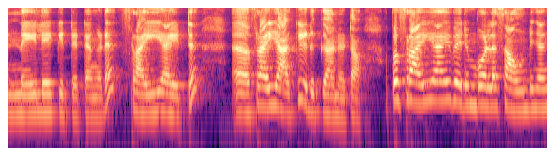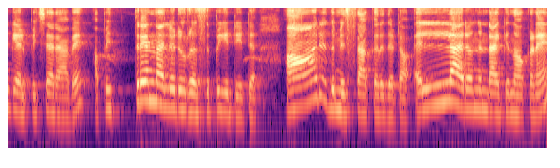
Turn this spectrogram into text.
എണ്ണയിലേക്ക് ഇട്ടിട്ട് അങ്ങോട്ട് ഫ്രൈ ആയിട്ട് ഫ്രൈ ആക്കി എടുക്കാൻ കേട്ടോ. അപ്പോൾ ഫ്രൈ ആയി വരുമ്പോൾ ഉള്ള സൗണ്ട് ഞാൻ കേൾപ്പിച്ചു തരാവേ. അപ്പോൾ ഇത്രയും നല്ലൊരു റെസിപ്പി കിട്ടിയിട്ട് ആരും ഇത് മിസ്സാക്കരുത് കേട്ടോ. എല്ലാവരും ഒന്ന് ഉണ്ടാക്കി നോക്കണേ.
